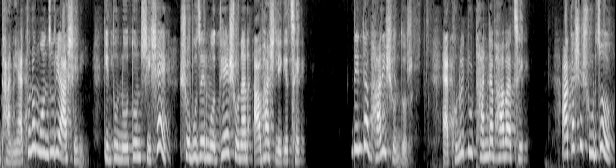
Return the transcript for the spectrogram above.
ধানে এখনও মঞ্জুরি আসেনি। কিন্তু নতুন শীষে সবুজের মধ্যে সোনার আভাস লেগেছে। দিনটা ভারী সুন্দর। এখনও একটু ঠান্ডা ভাব আছে। আকাশে সূর্য,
